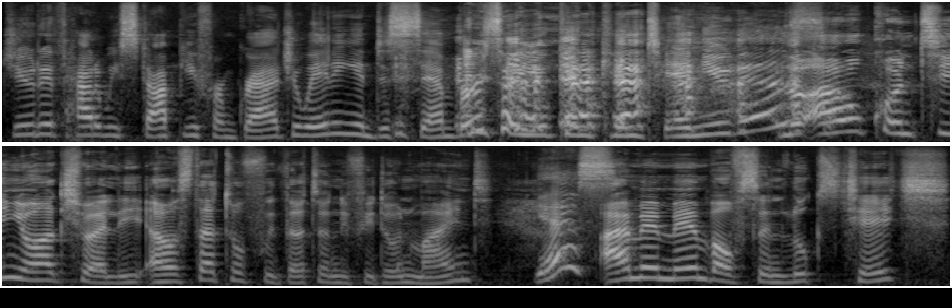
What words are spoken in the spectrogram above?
Judith, how do we stop you from graduating in December so you can continue this? No, I will continue actually. I'll start off with that one if you don't mind. Yes. I'm a member of St. Luke's Church.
